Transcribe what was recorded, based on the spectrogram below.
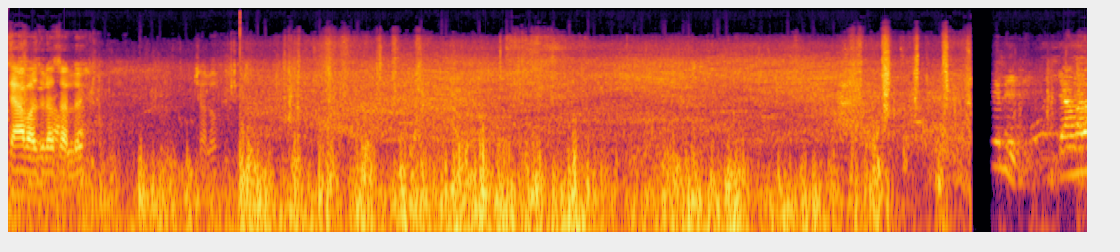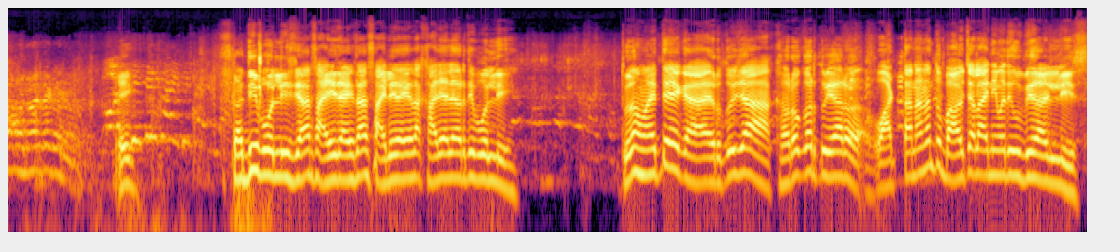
त्या बाजूला चाललोय. एक कधी बोललीस यार? सायली जायचा सायली जायचा खाली आल्यावरती बोलली. तुला माहिती आहे काय ऋतुजा? खरोखर तू यार वाटताना ना तू बावच्या लाईनीमध्ये उभी राहिलीस.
